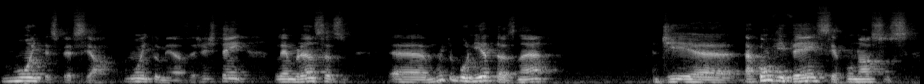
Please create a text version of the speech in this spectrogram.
muito especial, muito mesmo. A gente tem lembranças é, muito bonitas, né? De, é, da convivência com nossos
